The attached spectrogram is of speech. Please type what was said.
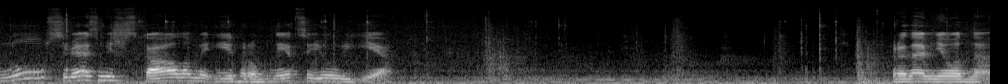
Ну, связь між скалами і гробницею є. Принаймні одна.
